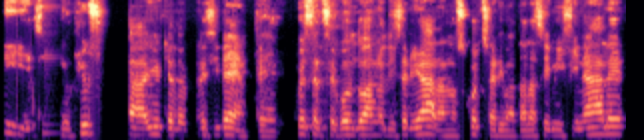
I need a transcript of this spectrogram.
Sì, sì, in chiusura io chiedo al presidente, questo è il secondo anno di Serie A, l'anno scorso è arrivata alla semifinale,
